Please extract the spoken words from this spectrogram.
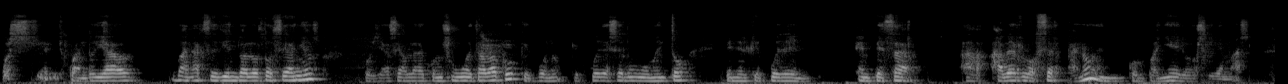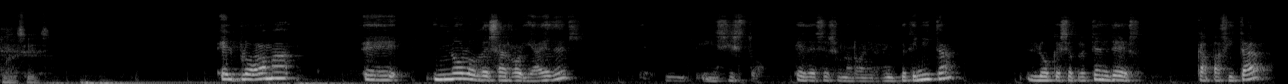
pues, cuando ya van accediendo a los 12 años, pues ya se habla de consumo de tabaco, que bueno, que puede ser un momento en el que pueden empezar a, verlo cerca, ¿no? En compañeros y demás. Así es. El programa eh, no lo desarrolla EDES, insisto, EDES es una organización pequeñita, lo que se pretende es capacitar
